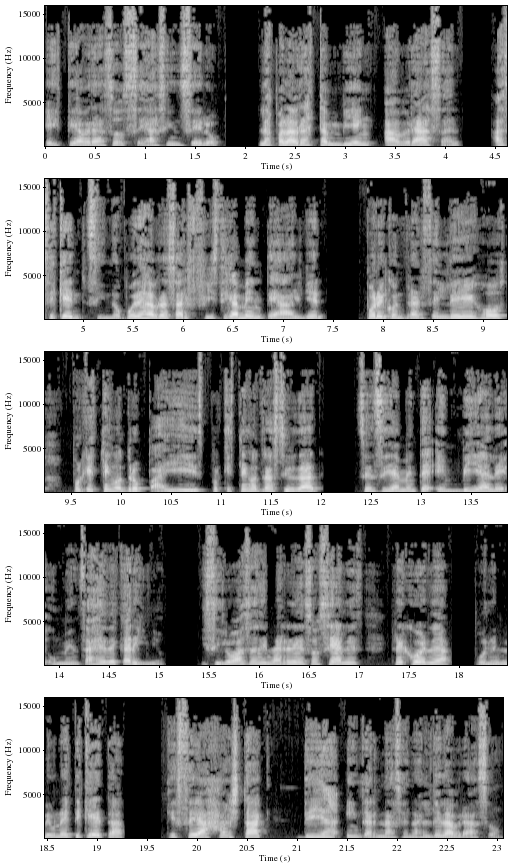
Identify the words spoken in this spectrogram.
este abrazo sea sincero. Las palabras también abrazan, así que si no puedes abrazar físicamente a alguien por encontrarse lejos, porque esté en otro país, porque esté en otra ciudad, sencillamente envíale un mensaje de cariño Y si lo haces en las redes sociales, recuerda ponerle una etiqueta que sea hashtag Día Internacional del Abrazo.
